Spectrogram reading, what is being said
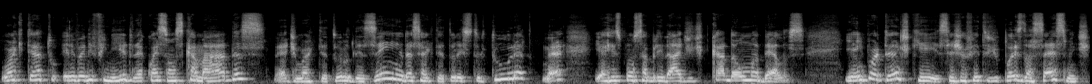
o arquiteto ele vai definir né, quais são as camadas né, de uma arquitetura, o desenho dessa arquitetura, a estrutura né, e a responsabilidade de cada uma delas. E é importante que seja feito depois do assessment,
